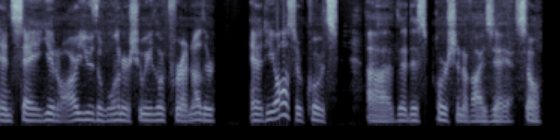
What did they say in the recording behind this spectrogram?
and say, you know, are you the one or should we look for another? And he also quotes uh, the, this portion of Isaiah. So,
